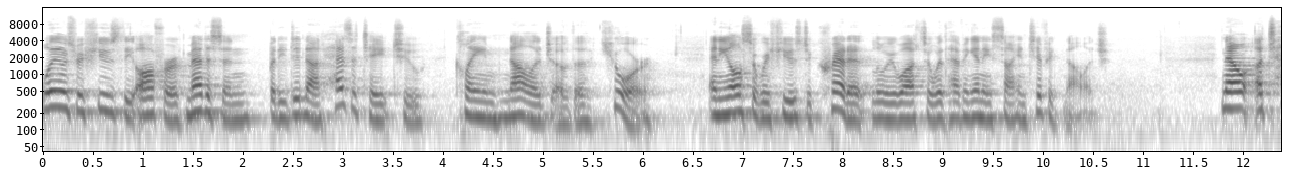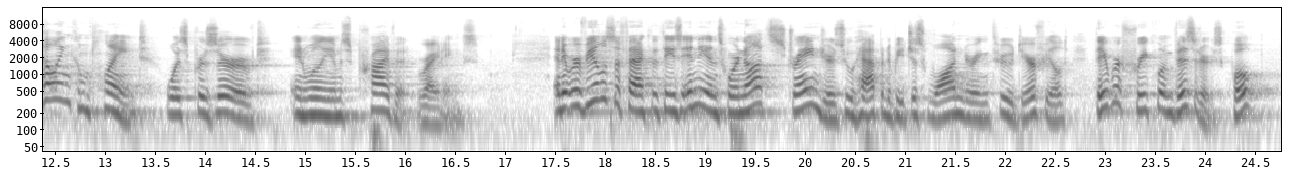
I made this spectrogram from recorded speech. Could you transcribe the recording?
Williams refused the offer of medicine, but he did not hesitate to claim knowledge of the cure, and he also refused to credit Louis Watso with having any scientific knowledge. Now, a telling complaint was preserved in Williams' private writings. And it reveals the fact that these Indians were not strangers who happened to be just wandering through Deerfield. They were frequent visitors. Quote,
